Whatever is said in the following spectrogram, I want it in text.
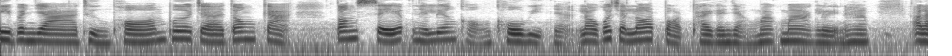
มีปัญญาถึงพร้อม เพื่อจะต้องกะต้องเซฟในเรื่องของโควิดเนี่ยเราก็จะรอดปลอดภัยกันอย่างมากๆเลยนะคะอะไร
